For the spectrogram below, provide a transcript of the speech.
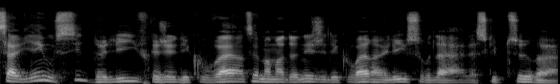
ça vient aussi de livres que j'ai découverts. Tu sais, à un moment donné, j'ai découvert un livre sur la, la sculpture. euh,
